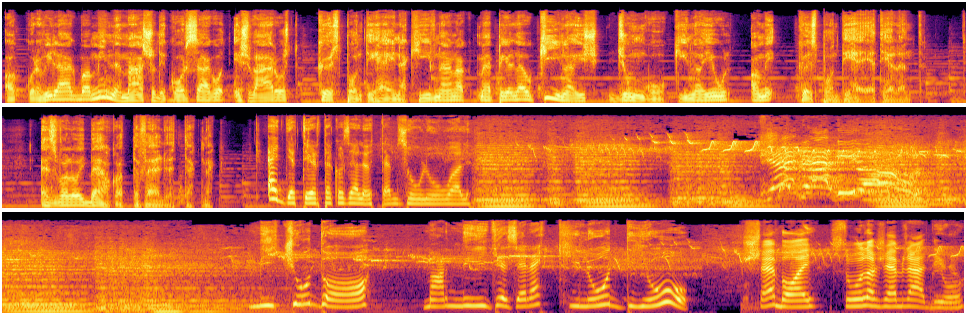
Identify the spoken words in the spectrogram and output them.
akkor a világban minden második országot és várost központi helynek hívnának, mert például Kína is dzsungó kínaiul, ami központi helyet jelent. Ez valahogy beakadt a felnőtteknek. Egyetértek az előttem szólóval. Micsoda? Már négyezer egy kiló dió? Se baj, szól a zsebrádió.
